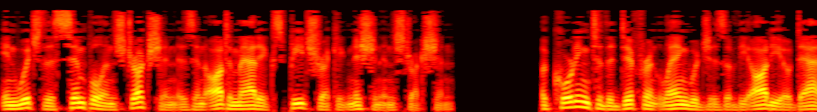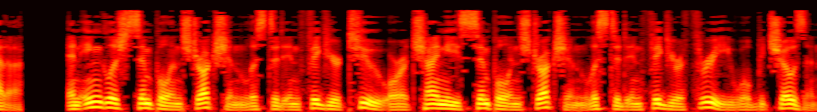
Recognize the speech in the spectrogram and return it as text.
in which the simple instruction is an automatic speech recognition instruction. According to the different languages of the audio data, an English simple instruction listed in Figure 2 or a Chinese simple instruction listed in Figure 3 will be chosen.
